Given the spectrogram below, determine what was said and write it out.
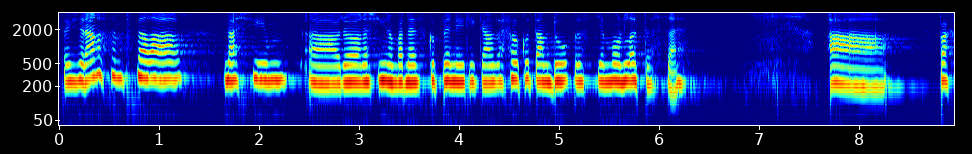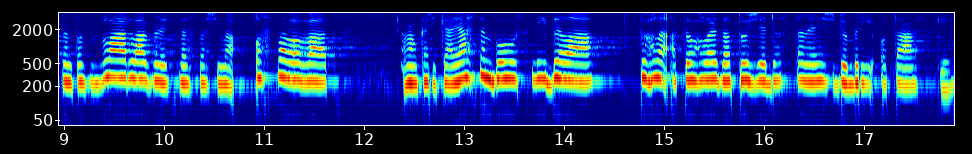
Takže ráno jsem psala našim, do naší hromadné skupiny, říkám, za chvilku tam jdu, prostě modlete se. A pak jsem to zvládla, byli jsme s našima oslavovat a mamka říká, já jsem Bohu slíbila tohle a tohle za to, že dostaneš dobrý otázky.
